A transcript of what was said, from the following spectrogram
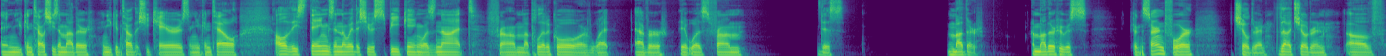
And you can tell she's a mother and you can tell that she cares and you can tell all of these things in the way that she was speaking was not from a political or whatever. It was from this mother a mother who is concerned for children the children of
